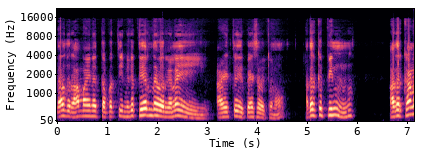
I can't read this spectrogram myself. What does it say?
அதாவது ராமாயணத்தை பற்றி மிக தேர்ந்தவர்களை அழைத்து பேச வைக்கணும். அதற்கு பின் அதற்கான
